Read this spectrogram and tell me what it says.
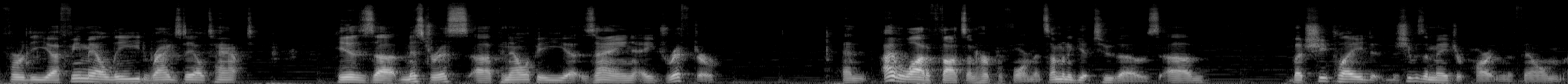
For the uh, female lead, Ragsdale tapped his uh, mistress, uh, Penelope uh, Zane, a drifter. And I have a lot of thoughts on her performance. I'm going to get to those. Um, but she played, she was a major part in the film.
